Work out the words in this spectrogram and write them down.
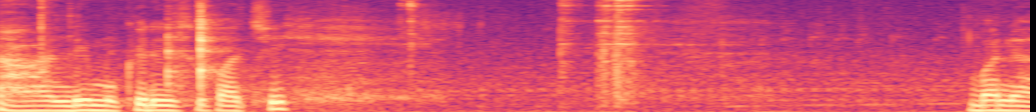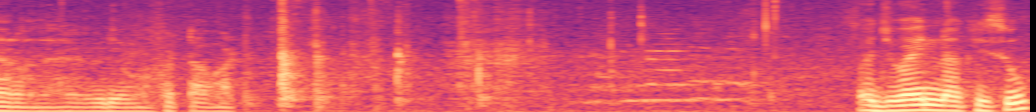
હાંડી મૂકી દઈશું પાછી. બન્યા રહો તારે વિડીયોમાં ફટાફટ. અજવાઈન નાખીશું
